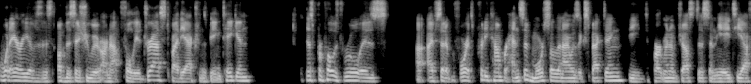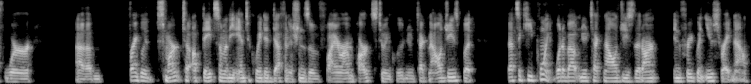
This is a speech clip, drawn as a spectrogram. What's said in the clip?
what areas of this, of this issue are not fully addressed by the actions being taken. This proposed rule is, uh, I've said it before, it's pretty comprehensive, more so than I was expecting. The Department of Justice and the ATF were, um, frankly, smart to update some of the antiquated definitions of firearm parts to include new technologies. But that's a key point. What about new technologies that aren't in frequent use right now?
